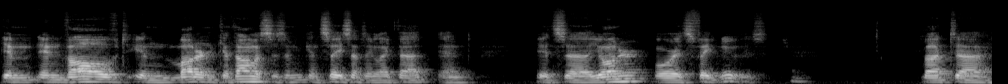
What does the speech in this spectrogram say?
in, involved in modern Catholicism, can say something like that and it's uh, yawner or it's fake news. Sure. But uh,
